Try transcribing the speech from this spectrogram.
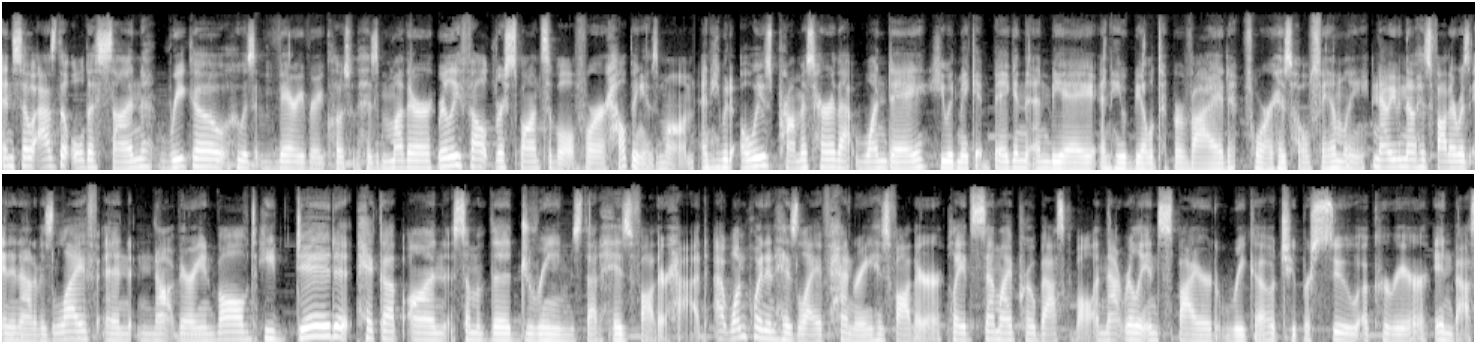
And so, as the oldest son, Rico, who was very, very close with his mother, really felt responsible for helping his mom. And he would always promise her that one day he would make it big in the NBA and he would be able to provide for his whole family. Now, even though his father was in and out of his life and not very involved, he did pick up on some of the dreams that his father had. At one point in his life, Henry, his father, played semi pro basketball, and that really inspired Rico to pursue a career in basketball,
